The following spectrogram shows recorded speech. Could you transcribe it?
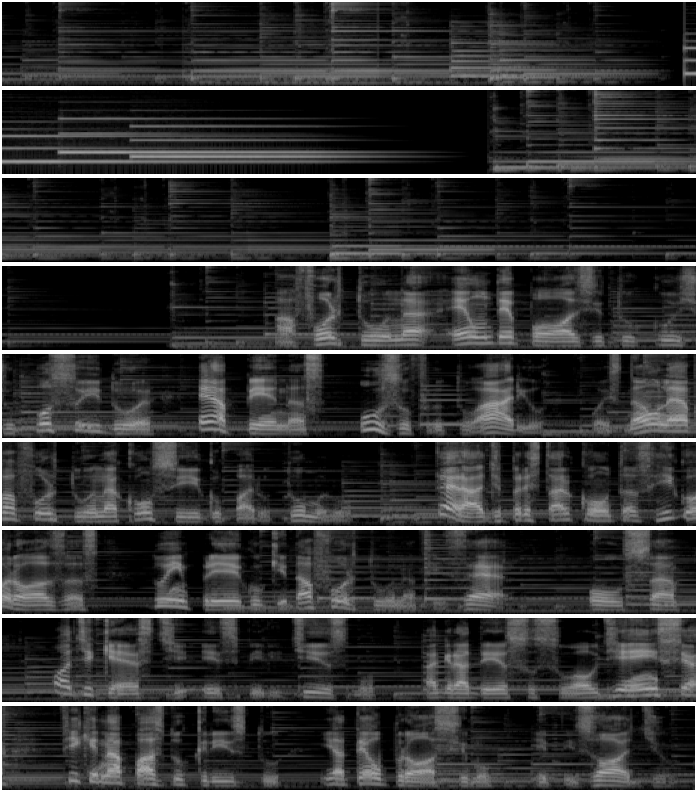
A fortuna é um depósito cujo possuidor é apenas usufrutuário pois não leva a fortuna consigo para o túmulo. Terá de prestar contas rigorosas do emprego que da fortuna fizer. Ouça podcast Espiritismo. Agradeço sua audiência, fique na paz do Cristo e até o próximo episódio.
